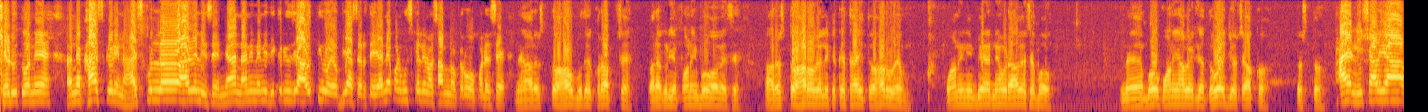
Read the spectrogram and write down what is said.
ખેડૂતોને અને ખાસ કરીને હાઈસ્કૂલ આવેલી છે ત્યાં નાની નાની દીકરીઓ જે આવતી હોય અભ્યાસ અર્થે એને પણ મુશ્કેલીનો સામનો કરવો પડે છે. ને આ રસ્તો હાવ બધે ખરાબ છે. વારા ઘડીએ પાણી બહુ આવે છે. આ રસ્તો સારો વહેલી ટકે થાય તો સારું એમ. પાણીની બે નેવડા આવે છે બહુ. ને બહુ પાણી આવે એટલે ધોવાઈ ગયો છે આખો રસ્તો. આ નિશાળિયા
